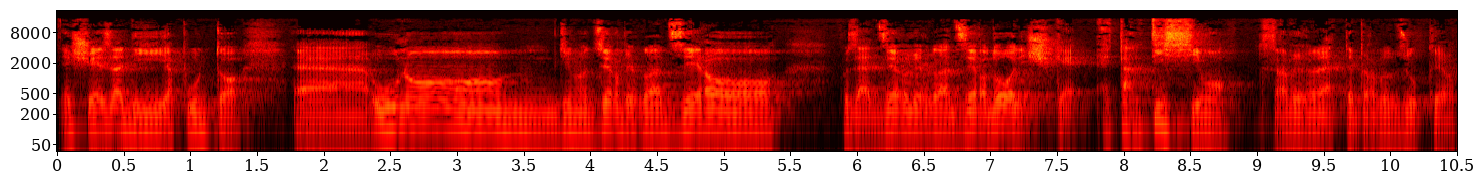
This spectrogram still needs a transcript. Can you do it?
è scesa di appunto eh, 1, di uno 0,0 cos'è? 0,012 che è tantissimo tra virgolette per lo zucchero.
